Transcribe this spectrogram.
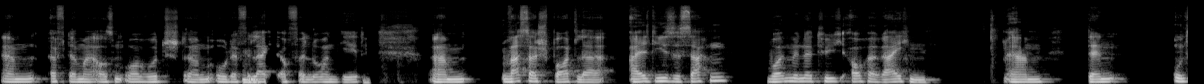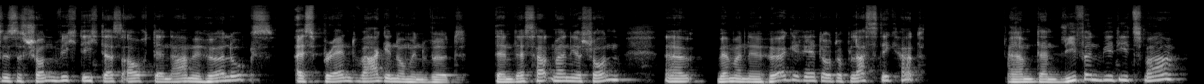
ähm, öfter mal aus dem Ohr rutscht ähm, oder mhm. vielleicht auch verloren geht. Ähm, Wassersportler, all diese Sachen wollen wir natürlich auch erreichen. Ähm, denn uns ist es schon wichtig, dass auch der Name Hörlux als Brand wahrgenommen wird. Denn das hat man ja schon, äh, wenn man eine Hörgeräte oder Plastik hat, ähm, dann liefern wir die zwar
